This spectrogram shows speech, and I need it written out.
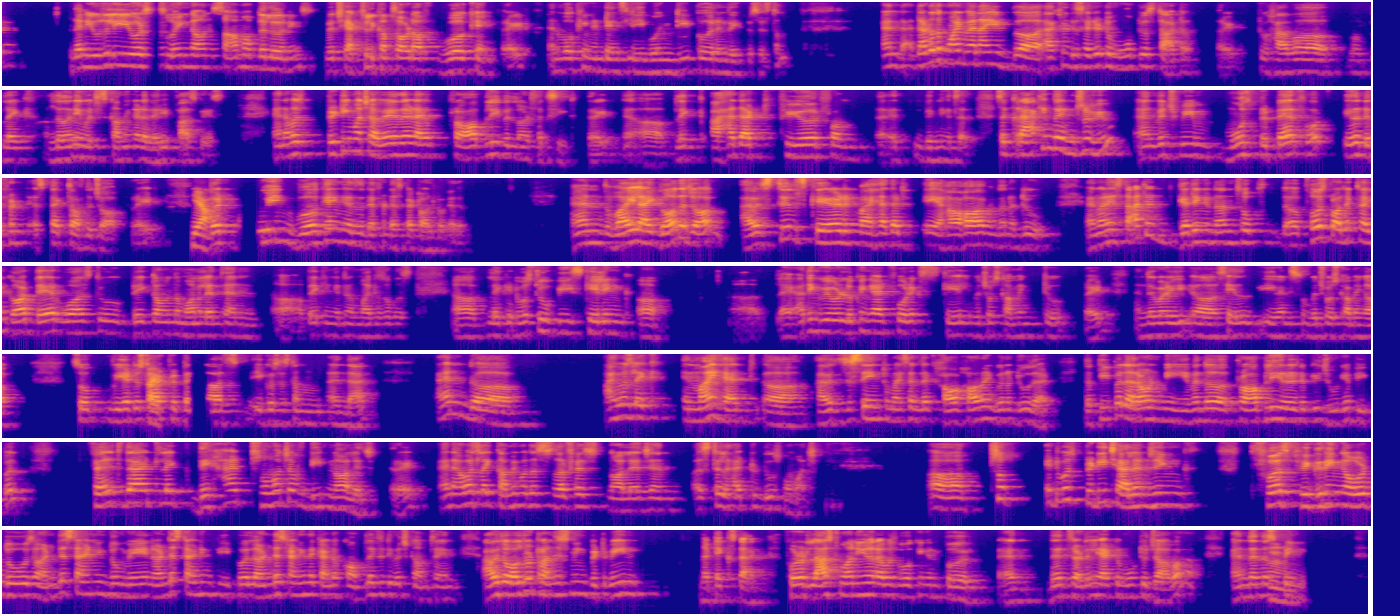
then usually you are slowing down some of the learnings which actually comes out of working right and working intensely going deeper in the ecosystem and that, that was the point when i uh, actually decided to move to a startup right to have a like learning which is coming at a very fast pace and I was pretty much aware that I probably will not succeed. Right, uh, like I had that fear from uh, beginning itself. So cracking the interview and which we most prepare for is a different aspect of the job, right? Yeah. But doing working is a different aspect altogether. And while I got the job, I was still scared in my head that hey, how, how am I gonna do? And when I started getting it done, so the first project I got there was to break down the monolith and uh, breaking it in microservices uh, like it was to be scaling uh, like I think we were looking at 4x scale, which was coming to right, and there were uh, sale events which was coming up. So we had to start right. preparing our ecosystem and that. And uh, I was like, in my head, uh, I was just saying to myself, like, how how am I going to do that? The people around me, even the probably relatively junior people, felt that like they had so much of deep knowledge, right? And I was like coming with a surface knowledge, and I still had to do so much. Uh, so it was pretty challenging first figuring out those understanding domain understanding people understanding the kind of complexity which comes in i was also transitioning between the tech stack for the last one year i was working in perl and then suddenly i had to move to java and then the mm. spring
